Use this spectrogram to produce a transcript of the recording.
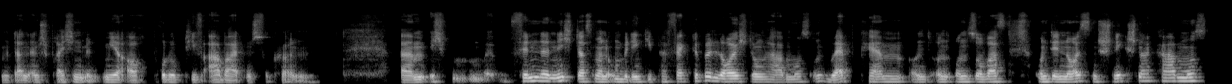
und dann entsprechend mit mir auch produktiv arbeiten zu können. Ähm, ich finde nicht, dass man unbedingt die perfekte Beleuchtung haben muss und Webcam und, und, und sowas und den neuesten Schnickschnack haben muss.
